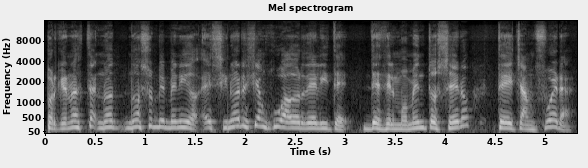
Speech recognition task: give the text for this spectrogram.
Porque no, está- no, no son bienvenidos. Eh, si no eres ya un jugador de élite desde el momento cero, te echan fuera.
